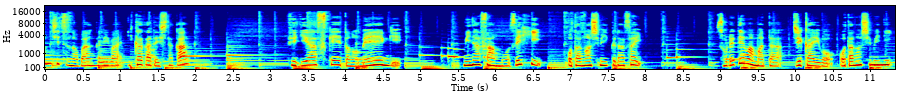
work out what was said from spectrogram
本日の番組はいかがでしたか？フィギュアスケートの名演技、皆さんもぜひお楽しみください。それではまた次回をお楽しみに。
